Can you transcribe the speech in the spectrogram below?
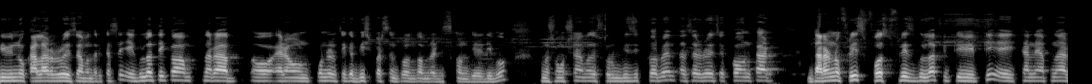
বিভিন্ন কালার রয়েছে আমাদের কাছে। এগুলো থেকেও আপনারা অ্যারাউন্ড পনেরো থেকে বিশ পার্সেন্ট পর্যন্ত আমরা ডিসকাউন্ট দিয়ে দিব। কোনো সমস্যা আমাদের শোরুম ভিজিট করবেন। তাছাড়া রয়েছে কনকার দাঁড়ানো ফ্রিজ ফার্স্ট ফ্রিজগুলা ফিফটি ফিফটি এইখানে আপনার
